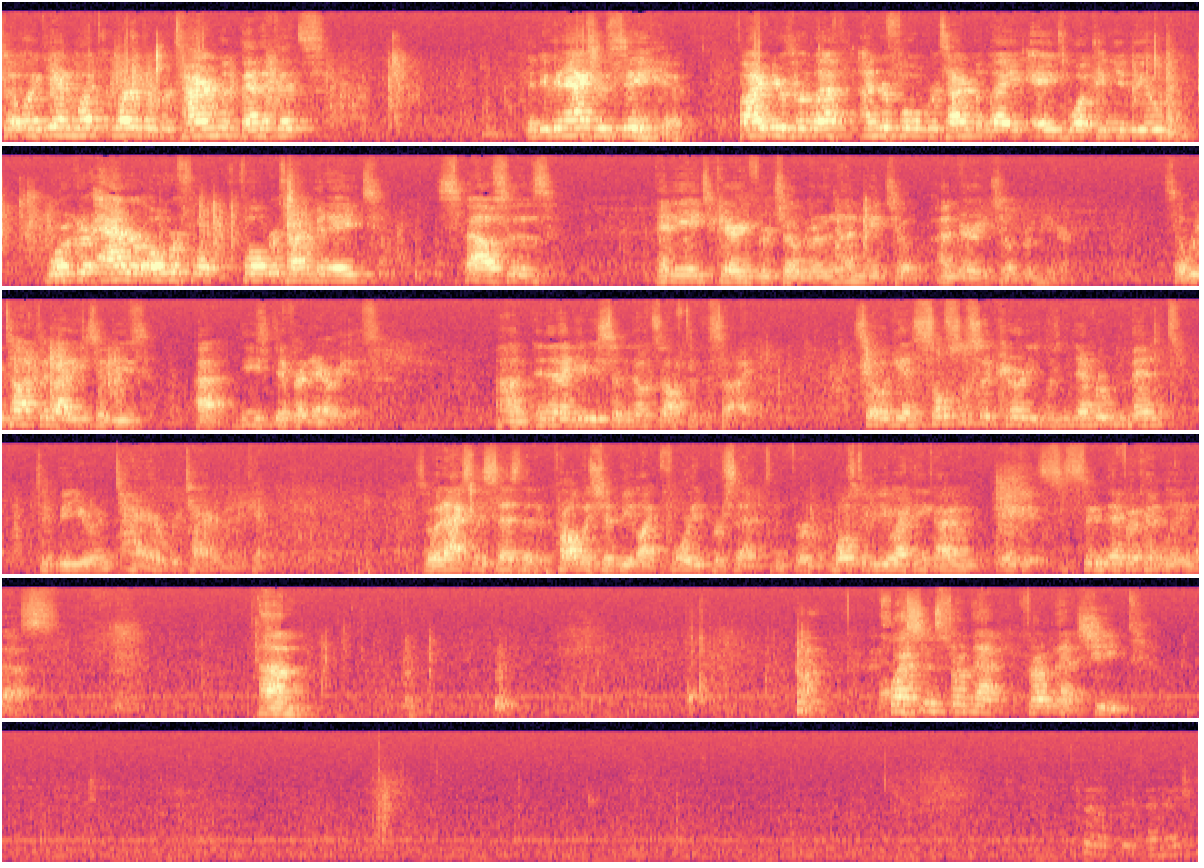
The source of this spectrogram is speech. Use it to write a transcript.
So again, what, what are the retirement benefits? And you can actually see, five years or left, under full retirement age, what can you do? Worker at or over full, full retirement age, spouses, any age caring for children, and unmarried children, unmarried children here. So we talked about each of these, uh, these different areas. Um, and then I give you some notes off to the side. So again, Social Security was never meant to be your entire retirement account. So it actually says that it probably should be like 40%, and for most of you, I think I would make it significantly less. Um, questions from that from that sheet? The percentage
